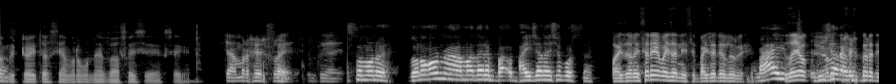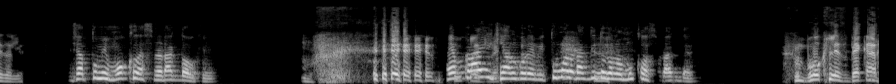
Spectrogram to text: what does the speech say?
আমি টয়তাছি আমার মনে হয় বাফ হইছে এক সেকেন্ড আমরা শেষ প্রায় মনে জনগণ আমাদের ভাইজান এসে পড়ছে? ভাইজান এসে রে ভাইজান এসে ভাইজান এলো রে। ভাই যাই হোক শেষ করে দিতে ঋষাদ তুমি ডাক দাও কে হ্যাঁ প্রায় খেয়াল করে আমি। তোমার ডাক দিতে গেল ডাক দেয় বেকার।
